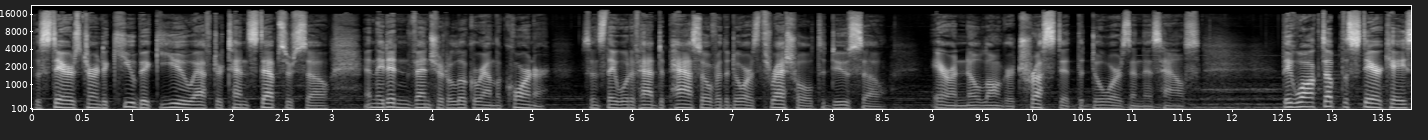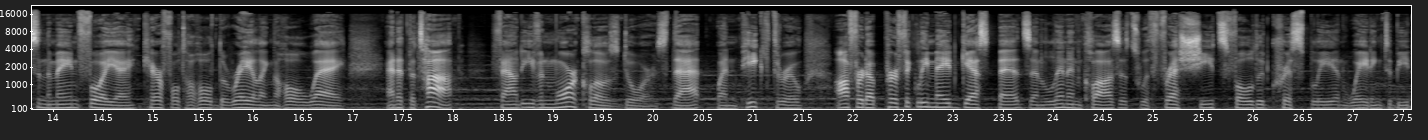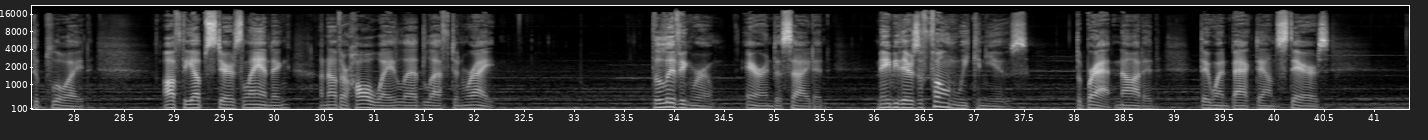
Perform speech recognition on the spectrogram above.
The stairs turned a cubic U after ten steps or so, and they didn't venture to look around the corner, since they would have had to pass over the door's threshold to do so. Erin no longer trusted the doors in this house. They walked up the staircase in the main foyer, careful to hold the railing the whole way, and at the top, found even more closed doors that, when peeked through, offered up perfectly made guest beds and linen closets with fresh sheets folded crisply and waiting to be deployed. Off the upstairs landing, another hallway led left and right. The living room, Erin decided. Maybe there's a phone we can use. The brat nodded. They went back downstairs.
